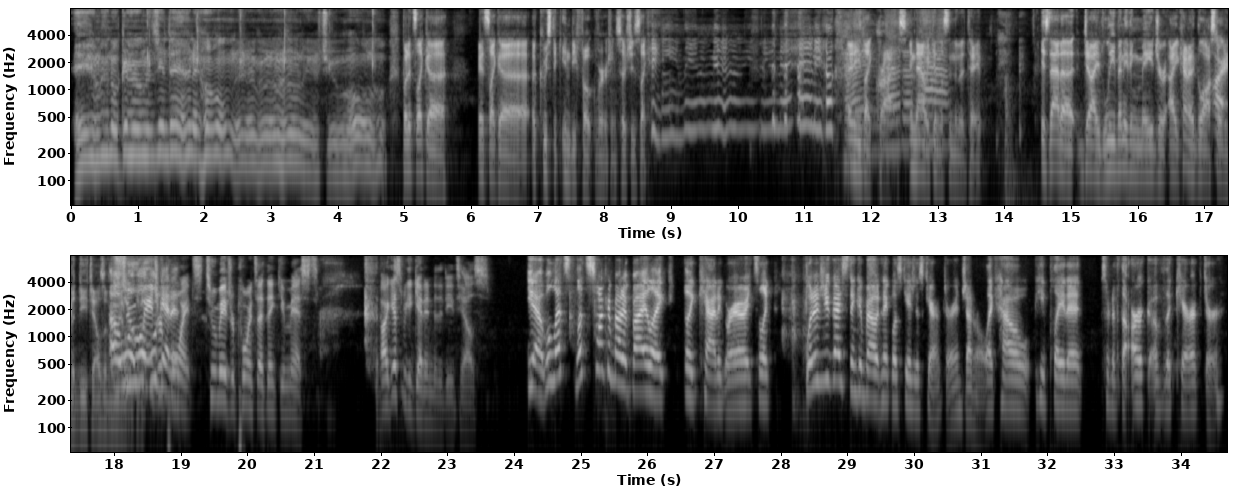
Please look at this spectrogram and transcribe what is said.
Hey, little girl, is your daddy home? But it's like a, it's like a acoustic indie folk version. So she's like, hey, little girl, is your daddy home?" and he like cries, and now he can listen to the tape. Is that a? Did I leave anything major? I kind of glossed All over right. the details of the Oh. Two we'll- we'll major get it. points. Two major points. I think you missed. I guess we could get into the details. Yeah, well let's let's talk about it by like like category. All right. So like what did you guys think about Nicolas Cage's character in general? Like how he played it, sort of the arc of the character.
